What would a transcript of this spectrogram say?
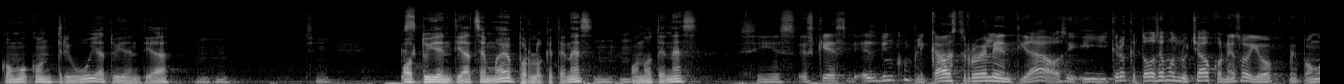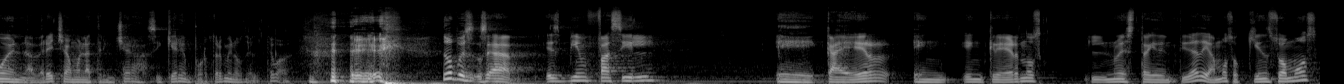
cómo contribuye a tu identidad? O tu identidad se mueve por lo que tenés o no tenés. Sí, es, que es, bien complicado este rollo de la identidad. y, creo que todos hemos luchado con eso. Yo me pongo en la brecha o en la trinchera, si quieren, por términos del tema. Eh, no, pues, o sea, es bien fácil eh, caer en, en creernos nuestra identidad, digamos, o quién somos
